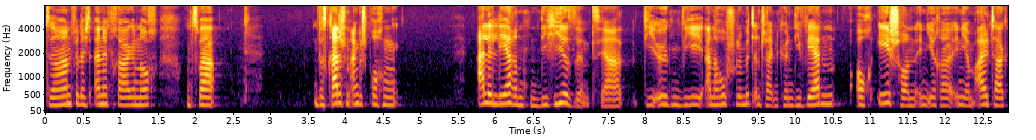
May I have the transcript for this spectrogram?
dann vielleicht eine Frage noch, und zwar, du hast gerade schon angesprochen, alle Lehrenden, die hier sind, ja, die irgendwie an der Hochschule mitentscheiden können, die werden auch eh schon in, ihrer, in ihrem Alltag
